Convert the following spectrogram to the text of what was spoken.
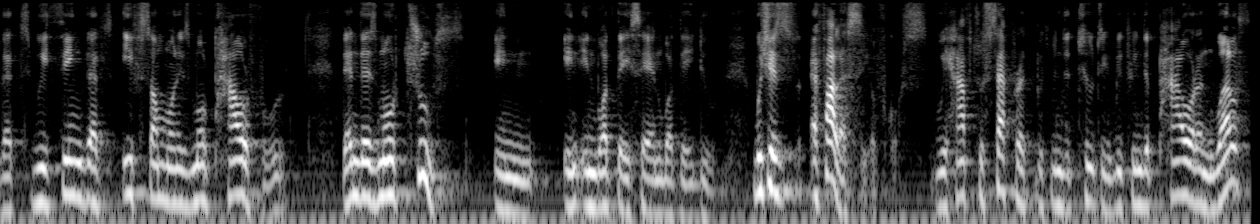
that we think that if someone is more powerful, then there's more truth in, in, in what they say and what they do, which is a fallacy, of course. We have to separate between the two things, between the power and wealth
